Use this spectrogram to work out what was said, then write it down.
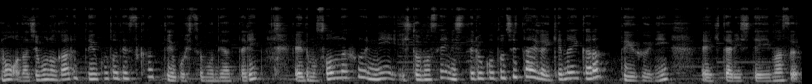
も同じものがあるっていうことですかっていうご質問であったり、えー、でもそんなふうに人のせいにしてること自体がいけないからっていうふうに、えー、来たりしています。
